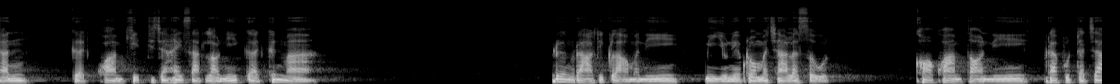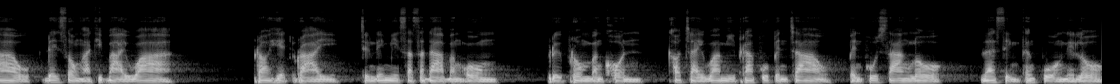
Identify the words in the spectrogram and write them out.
นั้นเกิดความคิดที่จะให้สัตว์เหล่านี้เกิดขึ้นมา เรื่องราวที่กล่าวมานี้มีอยู่ในพรหมชาลสูตร ข้อความตอนนี้พระพุทธเจ้าได้ทรงอธิบายว่า เพราะเหตุไรจึงได้มีศาสดาบางองค์ หรือพรหมบางคน เข้าใจว่ามีพระผู้เป็นเจ้าเป็นผู้สร้างโลกและสิ่งทั้งปวงในโลก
